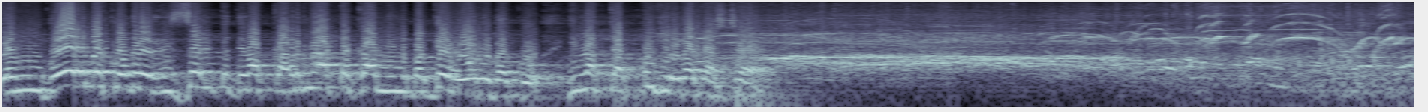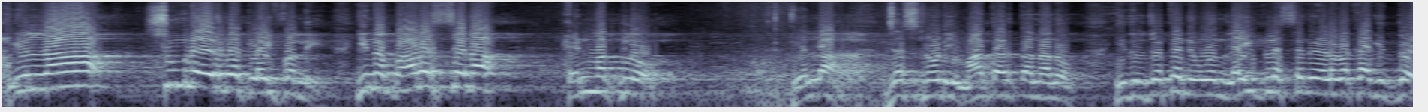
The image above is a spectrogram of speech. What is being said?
ಹೆಂಗ್ ಓದ್ಬೇಕು ಅಂದ್ರೆ ರಿಸಲ್ಟ್ ದಿನ ಕರ್ನಾಟಕ ನಿನ್ನ ಬಗ್ಗೆ ಓದಬೇಕು. ಇಲ್ಲ ತಪ್ಪಿಗಿರ್ಬೇಕಷ್ಟೇ ಇಲ್ಲ ಸುಮ್ಮನೆ ಇರ್ಬೇಕು ಲೈಫಲ್ಲಿ ಇನ್ನು ಬಹಳಷ್ಟು ಜನ ಹೆಣ್ಮಕ್ಳು, ಎಲ್ಲ ಜಸ್ಟ್ ನೋಡಿ ಮಾತಾಡ್ತಾ ನಾನು. ಇದ್ರ ಜೊತೆ ನೀವು ಒಂದು ಲೈಫ್ ಲೆಸನ್ ಹೇಳ್ಬೇಕಾಗಿತ್ತು.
